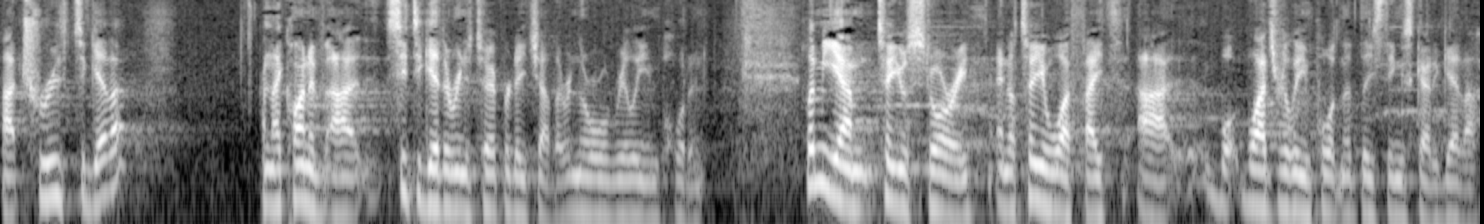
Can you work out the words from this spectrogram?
uh, truths together. And they kind of uh, sit together and interpret each other, and they're all really important. Let me um, tell you a story, and I'll tell you why faith, uh, why it's really important that these things go together.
